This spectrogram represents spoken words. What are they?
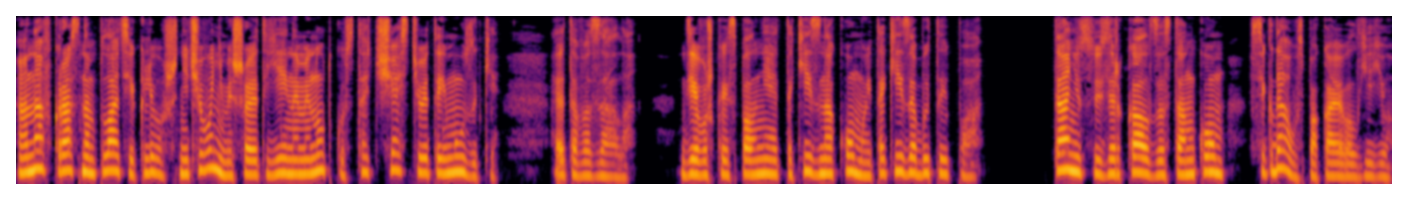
Она в красном платье клёш, ничего не мешает ей на минутку стать частью этой музыки, этого зала. Девушка исполняет такие знакомые, такие забытые па. Танец у зеркал за станком всегда успокаивал ее,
